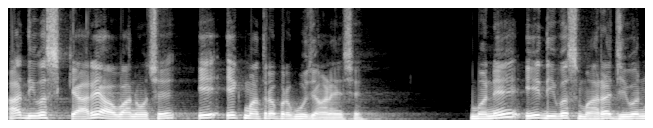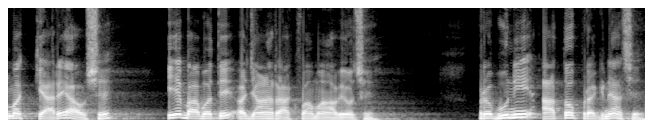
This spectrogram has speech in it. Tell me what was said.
આ દિવસ ક્યારે આવવાનો છે એ એકમાત્ર પ્રભુ જાણે છે. મને એ દિવસ મારા જીવનમાં ક્યારે આવશે? એ બાબતે અજાણ રાખવામાં આવ્યો છે. પ્રભુની આ તો પ્રજ્ઞા છે.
